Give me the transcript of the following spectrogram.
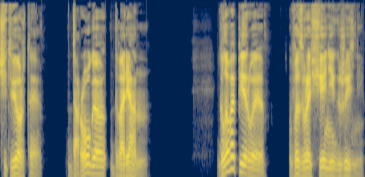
четвертая. Дорога дворян. Глава первая. Возвращение к жизни.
